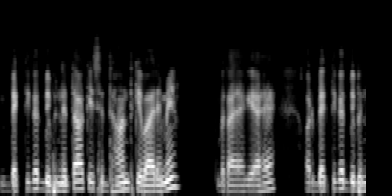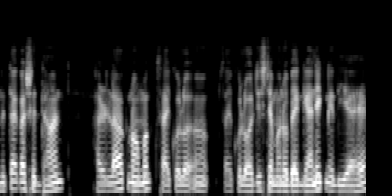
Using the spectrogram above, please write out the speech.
व्यक्तिगत विभिन्नता के सिद्धांत के बारे में बताया गया है और व्यक्तिगत विभिन्नता का सिद्धांत हरलाक नामक साइकोलो साइकोलॉजिस्ट या मनोवैज्ञानिक ने दिया है।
